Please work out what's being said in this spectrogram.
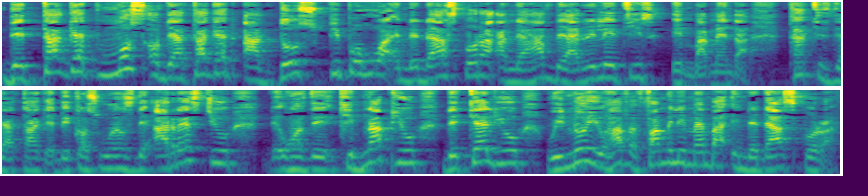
The target, most of their target are those people who are in the diaspora and they have their relatives in Bamenda. That is their target because once they arrest you, once they kidnap you, they tell you, we know you have a family member in the diaspora.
